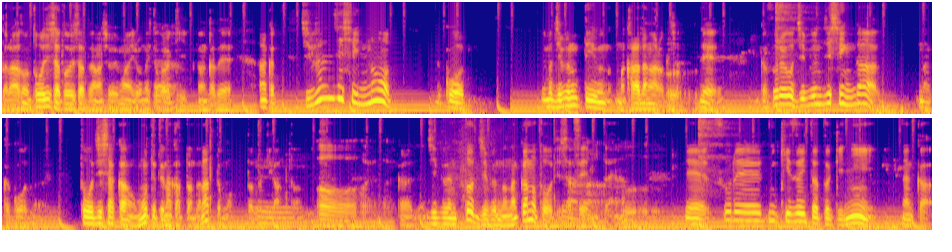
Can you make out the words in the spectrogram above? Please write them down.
たら、その当事者当事者って話を、まあ、いろんな人から聞いた中で、なんか自分自身の、こう、まあ自分っていう、まあ、体があるわけじゃん。で、なんかそれを自分自身が、なんかこう、当事者感を持ててなかったんだなって思った時があった。ああはいはい。から自分と自分の中の当事者性みたいな。うん。で、それに気づいたときに、なんか、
